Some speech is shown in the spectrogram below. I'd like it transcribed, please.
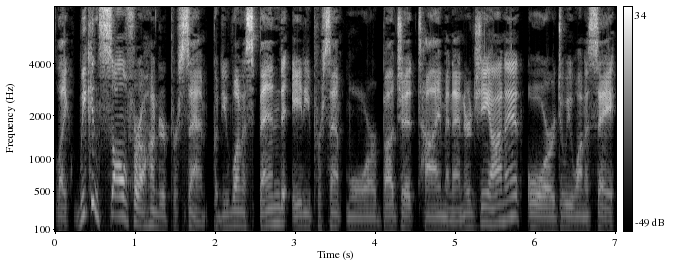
Like, we can solve for 100%, but do you want to spend 80% more budget, time, and energy on it? Or do we want to say,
